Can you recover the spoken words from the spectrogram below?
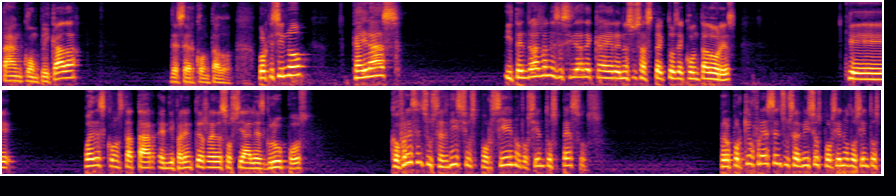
tan complicada de ser contador. Porque si no, caerás y tendrás la necesidad de caer en esos aspectos de contadores que puedes constatar en diferentes redes sociales, grupos, que ofrecen sus servicios por 100 o 200 pesos. Pero ¿por qué ofrecen sus servicios por 100 o 200,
